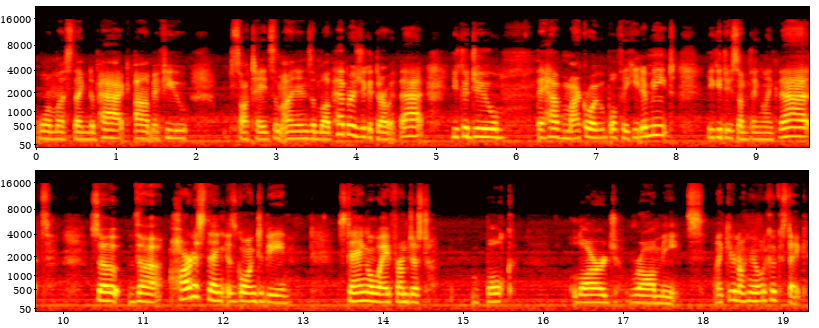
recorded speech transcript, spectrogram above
One less thing to pack. Um, if you sauteed some onions and bell peppers you could throw with that. You could do, they have microwavable fajita meat. You could do something like that. So the hardest thing is going to be staying away from just bulk, large, raw meats. Like you're not going to be able to cook a steak.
